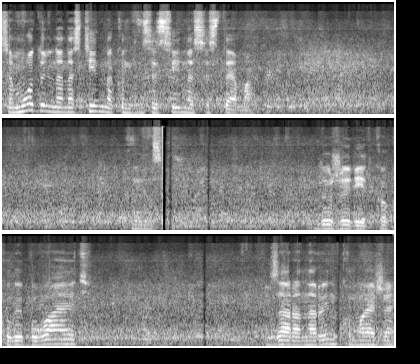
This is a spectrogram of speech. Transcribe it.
Це модульна настільна конденсаційна система. Дуже рідко, коли бувають. Зараз на ринку майже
